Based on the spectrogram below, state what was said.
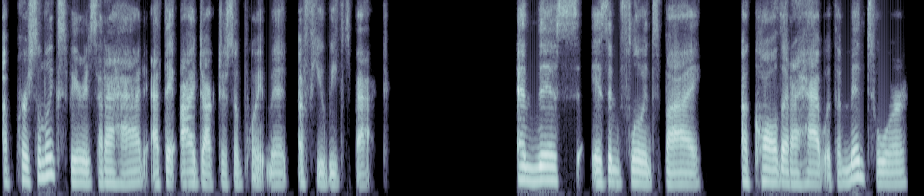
a personal experience that I had at the eye doctor's appointment a few weeks back. And this is influenced by a call that I had with a mentor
